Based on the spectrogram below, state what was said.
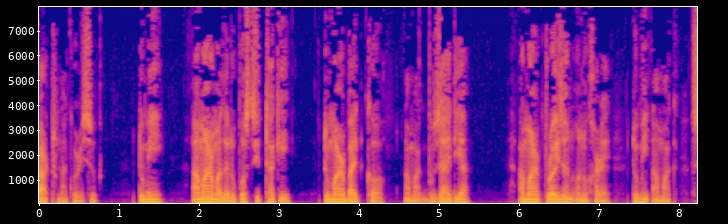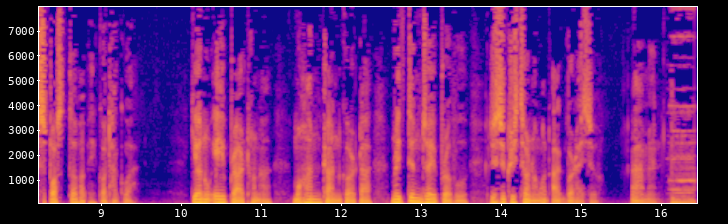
প্ৰাৰ্থনা কৰিছো তুমি আমাৰ মাজত উপস্থিত থাকি তোমাৰ বাক্য আমাক বুজাই দিয়া। আমাৰ প্ৰয়োজন অনুসাৰে তুমি আমাক স্পষ্টভাৱে কথা কোৱা। কিয়নো এই প্ৰাৰ্থনা মহান ত্ৰাণকৰ্তা মৃত্যুঞ্জয় প্ৰভু যীশুখ্ৰীষ্টৰ নামত আগবঢ়াইছো।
